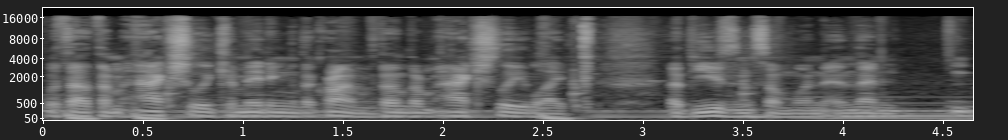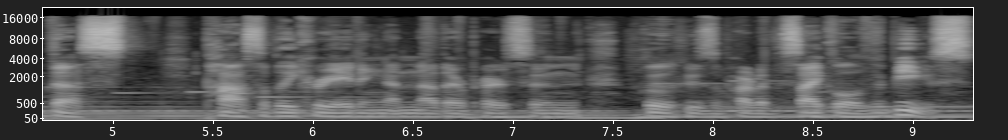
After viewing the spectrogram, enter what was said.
without them actually committing the crime, without them actually like abusing someone and then thus possibly creating another person who, who's a part of the cycle of abuse.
